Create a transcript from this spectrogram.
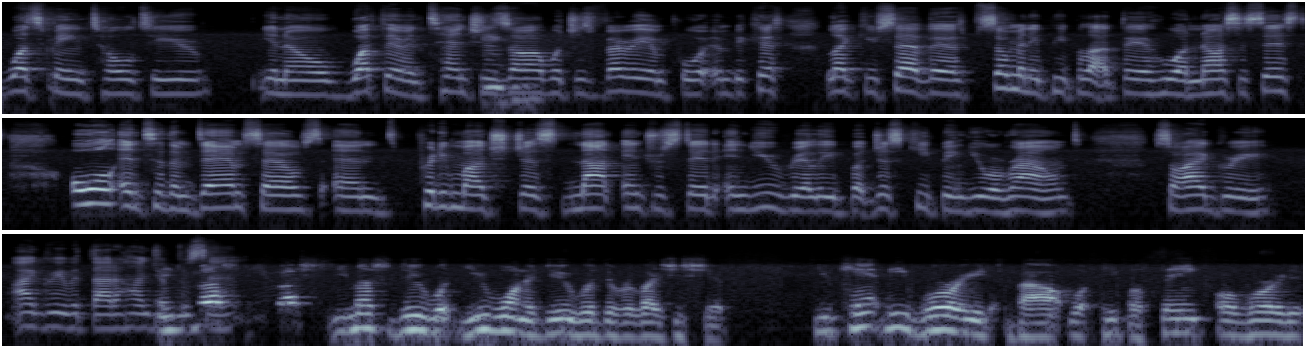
what's being told to you you know what their intentions mm-hmm. are which is very important because like you said there's so many people out there who are narcissists all into them damn selves and pretty much just not interested in you really but just keeping you around so i agree i agree with that 100% you must, you, must, you must do what you want to do with the relationship you can't be worried about what people think or worried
